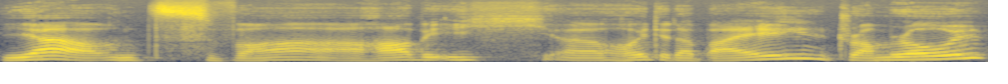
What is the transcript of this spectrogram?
Ja, und zwar habe ich äh, heute dabei Drumroll.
